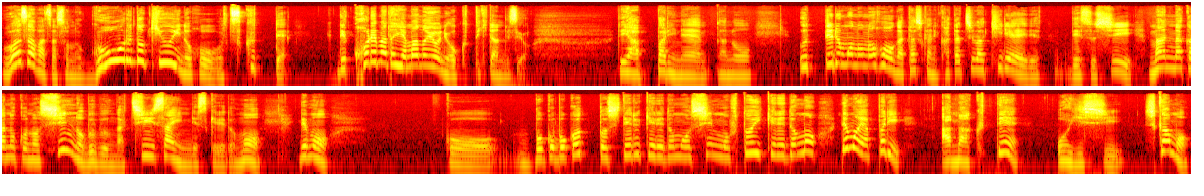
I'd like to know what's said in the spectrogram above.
わざわざそのゴールドキウイの方を作ってでこれまた山のように送ってきたんですよ。でやっぱりねあの売ってるものの方が確かに形は綺麗でですし真ん中のこの芯の部分が小さいんですけれどもでもこうボコボコっとしてるけれども芯も太いけれどもでもやっぱり甘くて美味しい。しかも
